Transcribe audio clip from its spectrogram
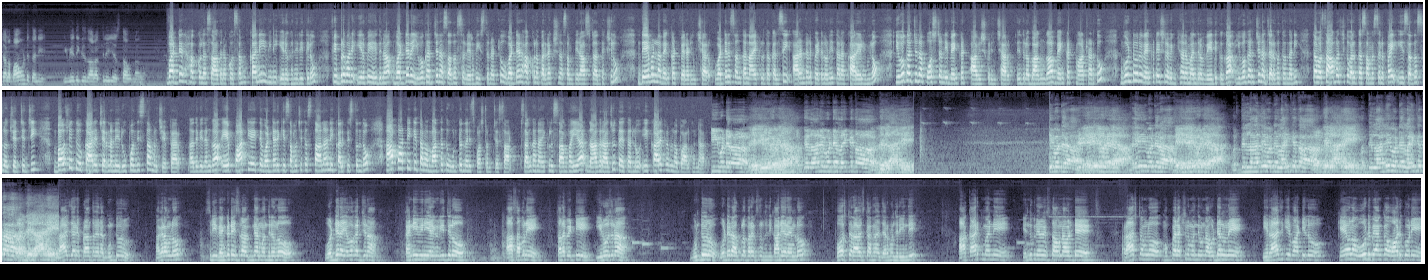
చాలా బాగుంటుందని ఈ వేదిక ద్వారా తెలియజేస్తూ ఉన్నాను. వడ్డెర హక్కుల సాధన కోసం కనీ విని ఎరుగని రీతిలో ఫిబ్రవరి ఇరవై ఐదున వడ్డెర యువగర్జన సదస్సు నిర్వహిస్తున్నట్లు వడ్డెర హక్కుల పరిరక్షణ సమితి రాష్ట్ర అధ్యక్షులు దేవళ్ళ వెంకట్ వెల్లడించారు. వడ్డెర సంఘ నాయకులతో కలిసి అరండలపేటలోని తన కార్యాలయంలో యువగర్జన పోస్టర్ని వెంకట్ ఆవిష్కరించారు. ఇందులో భాగంగా వెంకట్ మాట్లాడుతూ గుంటూరు వెంకటేశ్వర విజ్ఞాన మందిరం వేదికగా యువగర్జన జరుగుతోందని తమ సామాజిక వర్గ సమస్యలపై ఈ సదస్సులో చర్చించి భవిష్యత్తు కార్యాచరణని రూపొందిస్తామని చెప్పారు. అదేవిధంగా ఏ పార్టీ అయితే వడ్డరికి సముచిత స్థానాన్ని కల్పిస్తుందో ఆ పార్టీకి తమ మద్దతు ఉంటుందని స్పష్టం చేశారు. సంఘ నాయకులు సాంబయ్య నాగరాజు తదితరులు ఈ కార్యక్రమంలో పాల్గొన్నారు. రాజధాని ప్రాంతమైన గుంటూరు నగరంలో శ్రీ వెంకటేశ్వర విజ్ఞాన మందిరంలో వడ్డెర యువగర్జన కనీ విని రీతిలో ఆ సభని తలపెట్టి ఈ రోజున గుంటూరు ఒడ్డెర హక్కుల పరిరక్షణ సమితి కార్యాలయంలో పోస్టర్ ఆవిష్కరణ జరపడం జరిగింది. ఆ కార్యక్రమాన్ని ఎందుకు నిర్వహిస్తూ ఉన్నామంటే రాష్ట్రంలో ముప్పై లక్షల మంది ఉన్న ఒడ్డెలని ఈ రాజకీయ పార్టీలు కేవలం ఓటు బ్యాంక్గా వాడుకొని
